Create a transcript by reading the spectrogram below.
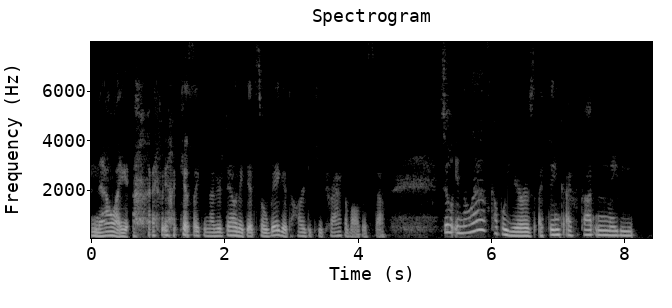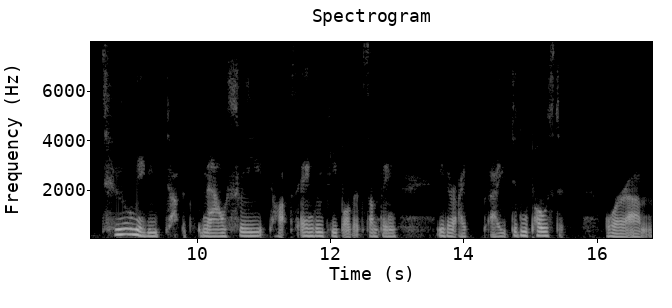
now I, I mean, I guess I can understand it gets so big, it's hard to keep track of all this stuff. So in the last couple years, I think I've gotten maybe two, maybe t- now three tops angry people that something either I I didn't post or um,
